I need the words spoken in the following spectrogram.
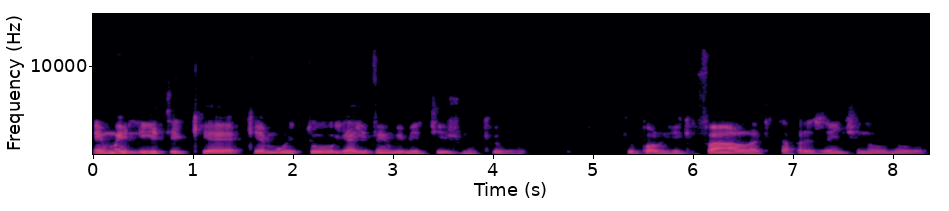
É uma elite que é, que é muito. E aí vem o mimetismo que o, que o Paulo Henrique fala, que está presente no, no,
